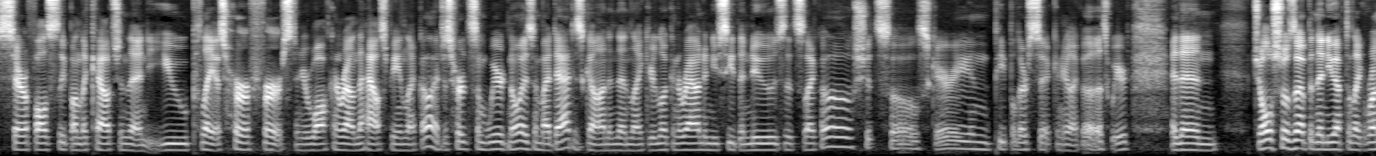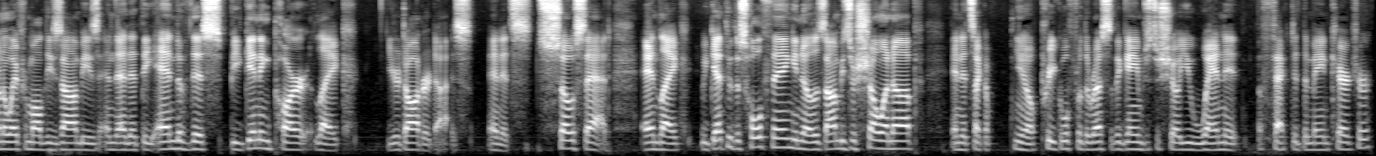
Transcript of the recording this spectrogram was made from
Sarah falls asleep on the couch, and then you play as her first, and you're walking around the house being like, "Oh, I just heard some weird noise, and my dad is gone." And then like you're looking around and you see the news. It's like, "Oh, shit's so scary, and people are sick," and you're like, "Oh, that's weird." And then Joel shows up, and then you have to like run away from all these zombies. And then at the end of this beginning part, like your daughter dies, and it's so sad. And like we get through this whole thing, you know, the zombies are showing up and it's like a you know prequel for the rest of the game just to show you when it affected the main character.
